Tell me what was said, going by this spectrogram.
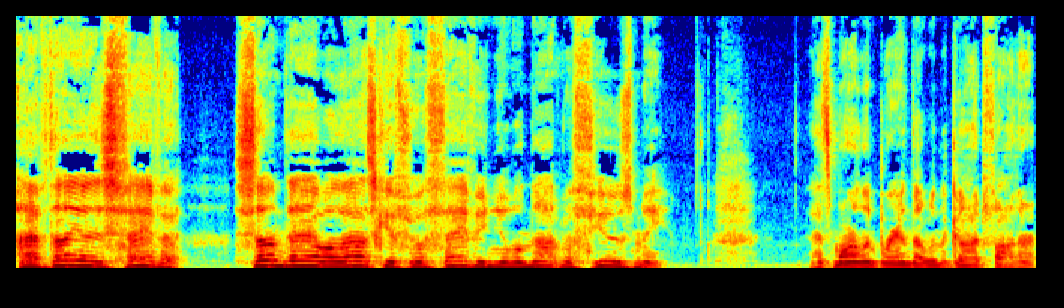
I've done you this favor. Someday I will ask you for a favor and you will not refuse me. That's Marlon Brando in The Godfather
